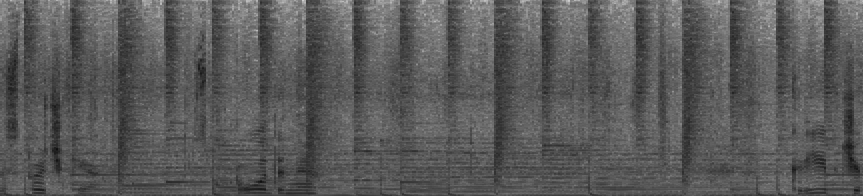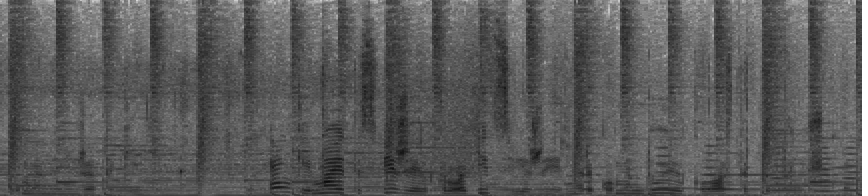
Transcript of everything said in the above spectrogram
Листочки смородини. Кріпчик у мене вже такий сухенький. Маєте свіжий, кладіть свіжий. Не рекомендую класти петрушку.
